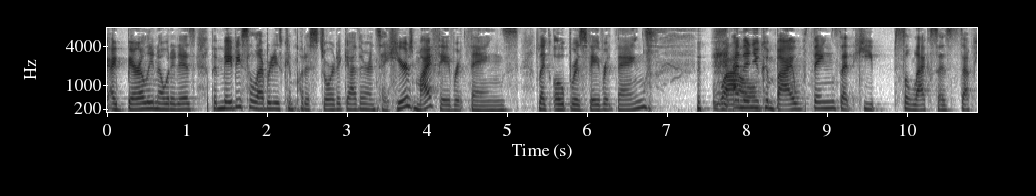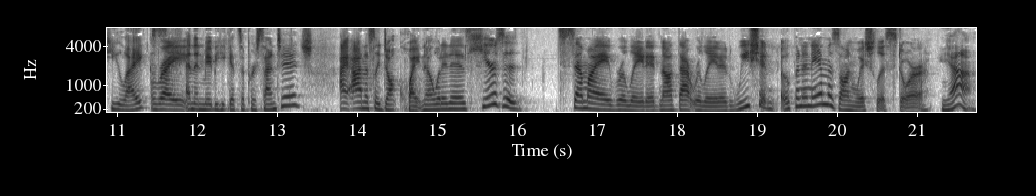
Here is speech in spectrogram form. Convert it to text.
I barely know what it is, but maybe celebrities can put a store together and say, here's my favorite things, like Oprah's favorite things. Wow. and then you can buy things that he selects as stuff he likes. Right. And then maybe he gets a percentage. I honestly don't quite know what it is. Here's a semi related, not that related. We should open an Amazon wish list store. Yeah.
